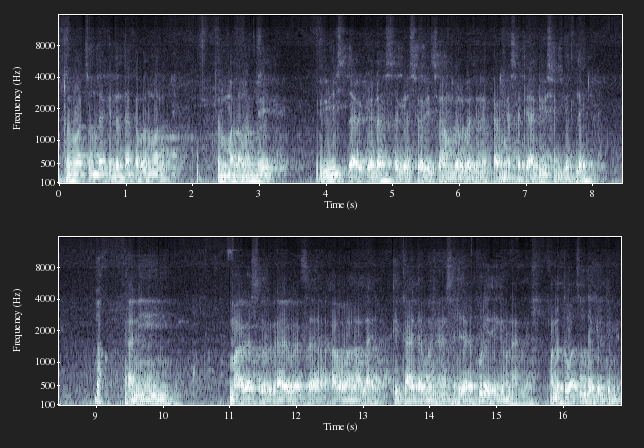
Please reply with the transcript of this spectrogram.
तुम्ही वाचून दाखवलं दाखवा बरं मला. तुम्ही मला म्हणले वीस तारखेला सगळ्या स्वरीची अंमलबजावणी करण्यासाठी अधिवेशन घेतलंय. आणि मागासवर्ग आयोगाचा अहवाल आलाय ती कायदा बनवण्यासाठी जरा पुढे दिले म्हणाले मला तो वाचून दाखवेल तुम्ही.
